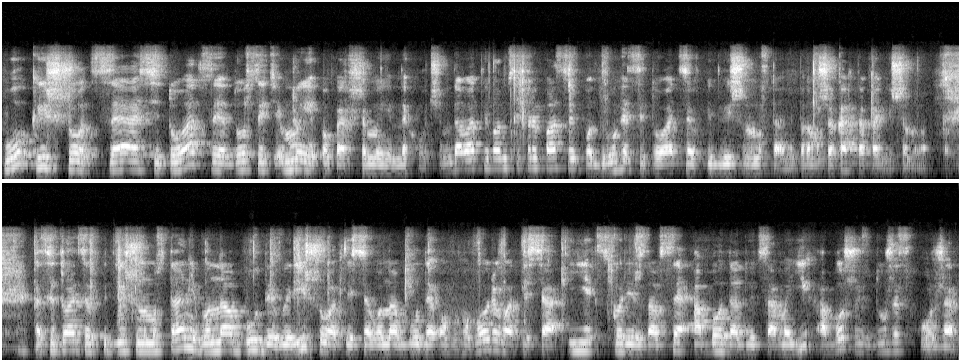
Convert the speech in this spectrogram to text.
поки що ця ситуація досить. Ми, по-перше, ми не хочемо давати вам ці припаси. По-друге, ситуація в підвішеному стані, тому що карта повішена. Ситуація в підвішеному стані вона буде вирішуватися, вона буде обговорюватися, і, скоріш за все, або дадуть саме їх, або щось дуже схоже.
